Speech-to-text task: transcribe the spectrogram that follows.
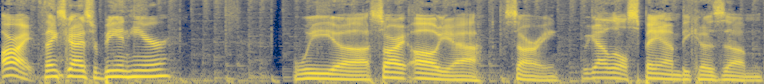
All right. Thanks, guys, for being here. We, uh, sorry. Oh, yeah. Sorry. We got a little spam because, um,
